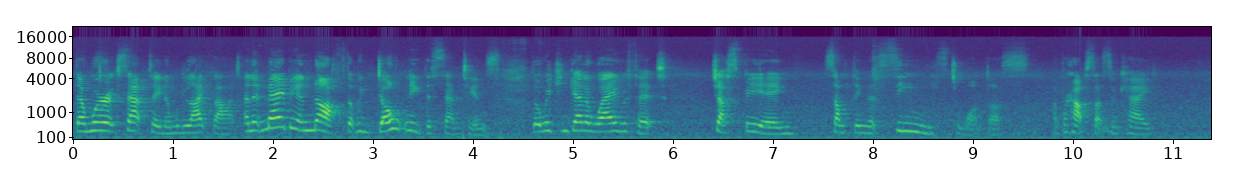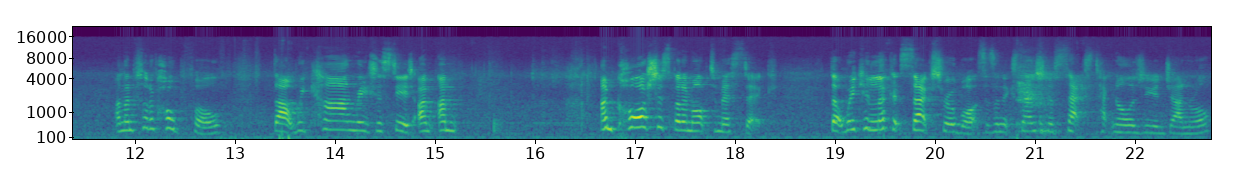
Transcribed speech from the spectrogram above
then we're accepting and we like that. And it may be enough that we don't need this sentience, that we can get away with it just being something that seems to want us. And perhaps that's okay. And I'm sort of hopeful that we can reach a stage. I'm, I'm, I'm cautious, but I'm optimistic that we can look at sex robots as an extension of sex technology in general,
